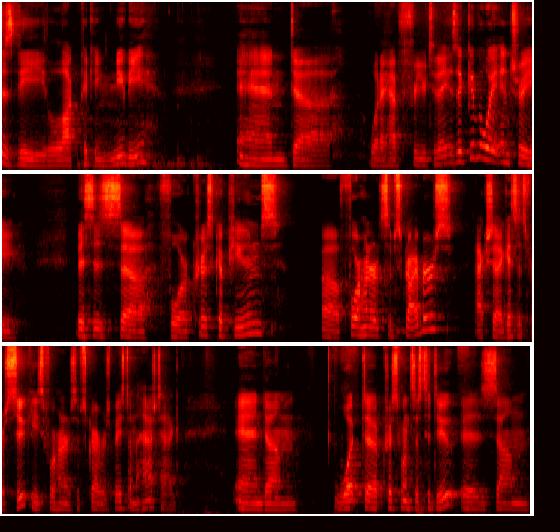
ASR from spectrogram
is the lockpicking newbie, and uh, what I have for you today is a giveaway entry. This is uh, for Chris Capune's uh, 400 subscribers. Actually, I guess it's for Suki's 400 subscribers based on the hashtag. And um, what uh, Chris wants us to do is um,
